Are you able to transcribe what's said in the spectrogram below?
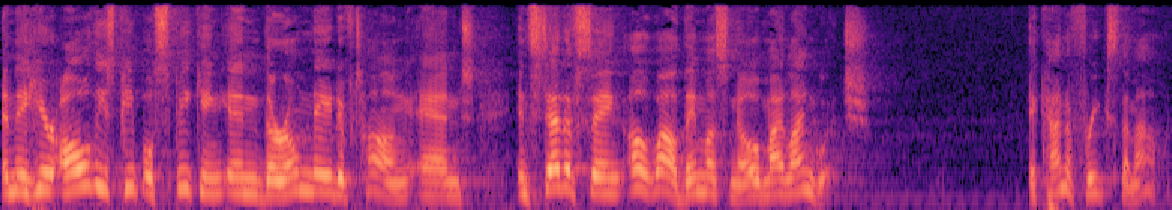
And they hear all these people speaking in their own native tongue, and instead of saying, oh, wow, they must know my language, it kind of freaks them out.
